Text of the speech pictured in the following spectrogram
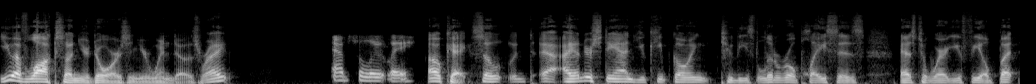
You have locks on your doors and your windows, right? Absolutely. Okay, so I understand you keep going to these literal places as to where you feel, but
